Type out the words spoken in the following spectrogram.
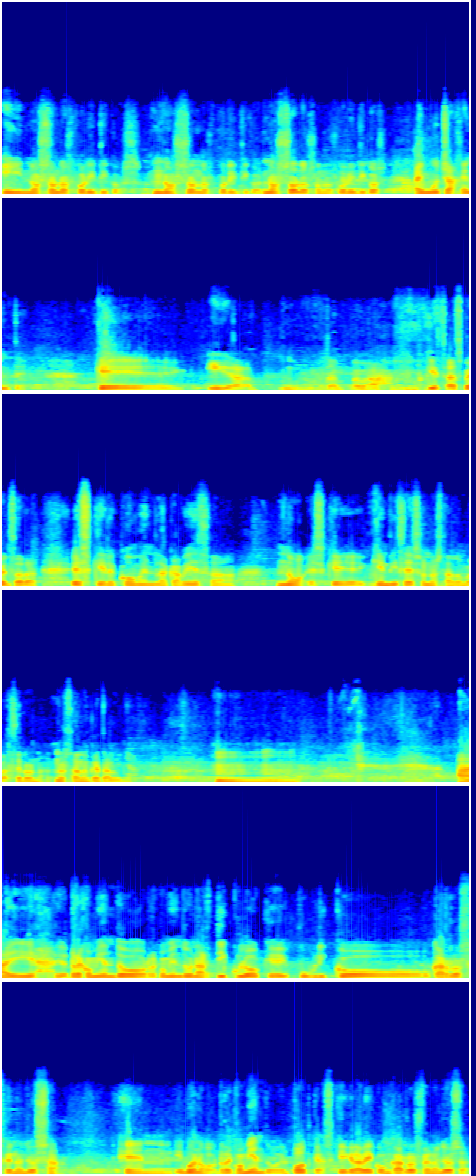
Y no son los políticos, no son los políticos, no solo son los políticos, hay mucha gente que y uh, quizás pensarás, es que le comen la cabeza. No, es que quien dice eso no ha estado en Barcelona, no ha estado en Cataluña. Hmm. Hay, recomiendo, recomiendo un artículo que publicó Carlos Fenollosa y bueno, recomiendo el podcast que grabé con Carlos Fenollosa,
